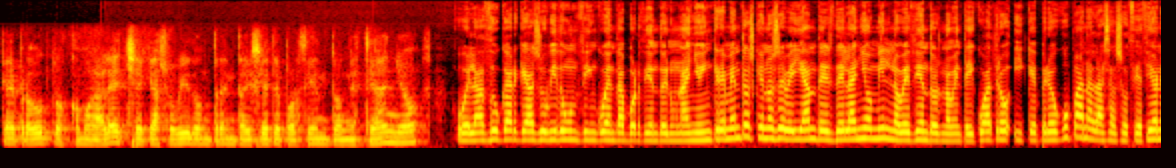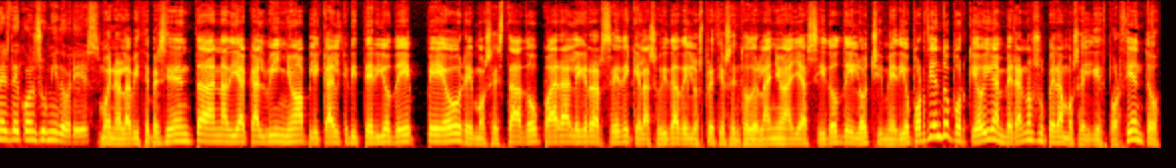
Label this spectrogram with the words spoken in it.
que hay productos como la leche que ha subido un 37% en este año o el azúcar que ha subido un 50% en un año, incrementos que no se veían desde el año 1994 y que preocupan a las asociaciones de consumidores. Bueno, la vicepresidenta Nadia Calviño aplica el criterio de peor hemos estado para alegrarse de que la subida de los precios en todo el año haya sido del 8,5%, porque oiga, en verano superamos el 10%.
